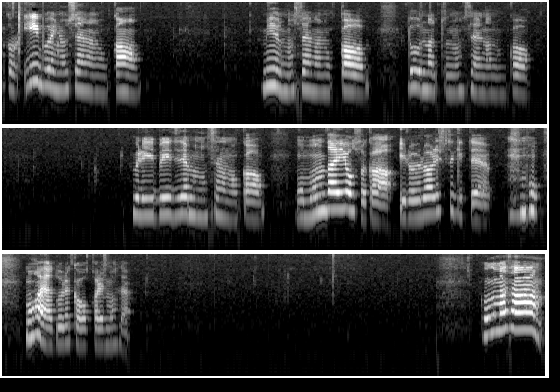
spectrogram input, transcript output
だから EV のせいなのかみゆのせいなのかドーナツのせいなのかフリー BGM のせいなのかもう問題要素がいろいろありすぎてももはやどれか分かりません。こぐまさん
